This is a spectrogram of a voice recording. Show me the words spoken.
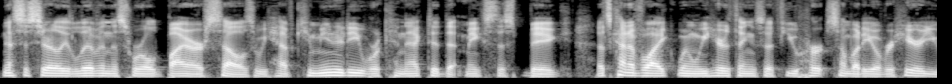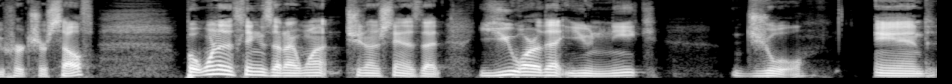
necessarily live in this world by ourselves. We have community, we're connected that makes this big. That's kind of like when we hear things if you hurt somebody over here, you hurt yourself. But one of the things that I want you to understand is that you are that unique jewel. And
